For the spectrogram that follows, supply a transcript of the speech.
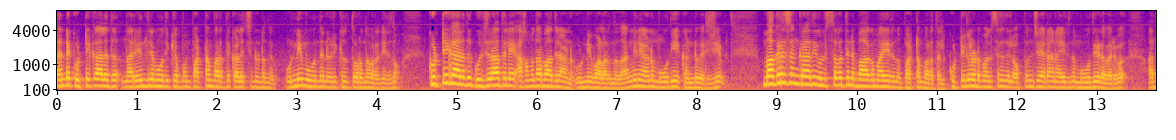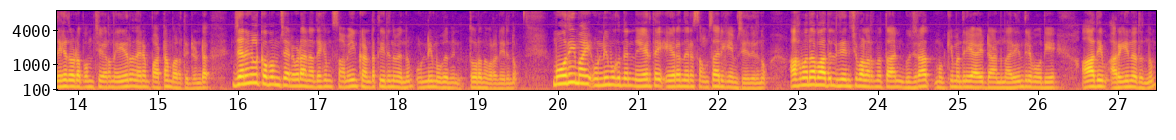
തന്റെ കുട്ടിക്കാലത്ത് നരേന്ദ്രമോദിക്കൊപ്പം പട്ടം പറത്തി കളിച്ചിട്ടുണ്ടെന്ന് ഉണ്ണി മുകുന്ദൻ ഒരിക്കൽ തുറന്നു പറഞ്ഞിരുന്നു. കുട്ടിക്കാലത്ത് ഗുജറാത്തിലെ അഹമ്മദാബാദിലാണ് ഉണ്ണി വളർന്നത്. അങ്ങനെയാണ് മോദിയെ കണ്ടുപരിചയം. മകരസംക്രാന്തി ഉത്സവത്തിന്റെ ഭാഗമായിരുന്നു പട്ടം പറത്തൽ. കുട്ടികളുടെ മത്സരത്തിൽ ഒപ്പം ചേരാനായിരുന്നു മോദിയുടെ വരവ്. അദ്ദേഹത്തോടൊപ്പം ചേർന്ന് ഏറെ നേരം പട്ടം പറത്തിയിട്ടുണ്ട്. ജനങ്ങൾക്കൊപ്പം ചെലവിടാൻ അദ്ദേഹം സമയം കണ്ടെത്തിയിരുന്നുവെന്നും ഉണ്ണി മുകുന്ദൻ തുറന്നു പറഞ്ഞിരുന്നു. മോദിയുമായി ഉണ്ണി മുകുന്ദൻ നേരത്തെ ഏറെ നേരം സംസാരിക്കുകയും ചെയ്തിരുന്നു. അഹമ്മദാബാദിൽ ജനിച്ചു വളർന്ന താൻ ഗുജറാത്ത് മുഖ്യമന്ത്രിയായിട്ടാണ് നരേന്ദ്രമോദിയെ ആദ്യം അറിയുന്നതെന്നും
